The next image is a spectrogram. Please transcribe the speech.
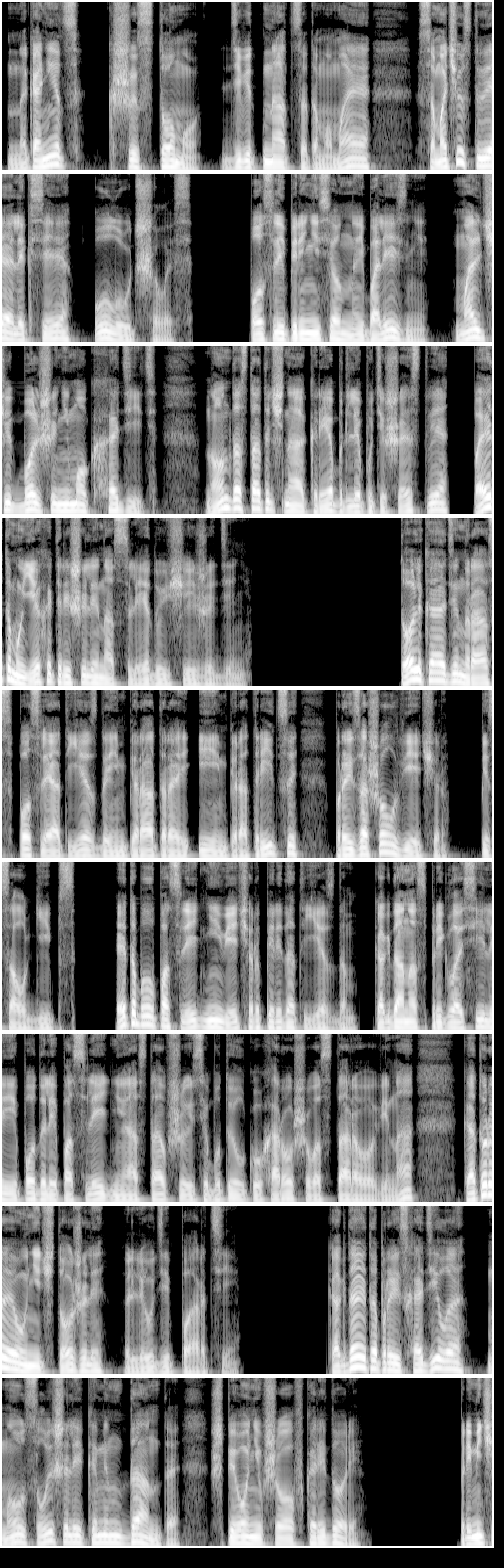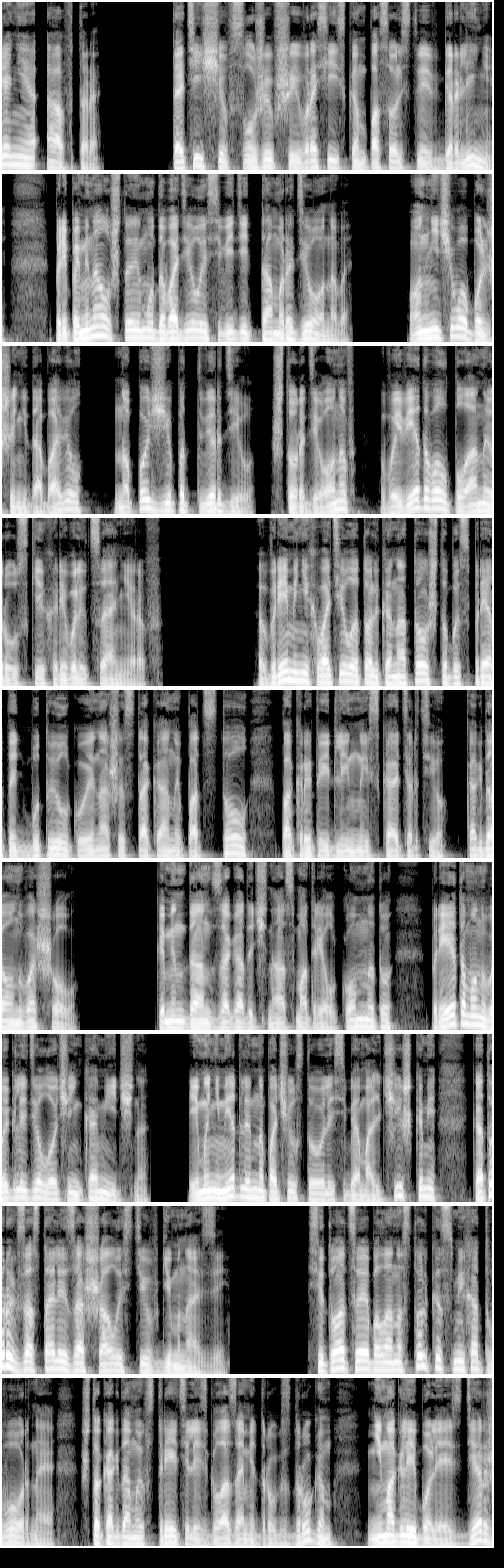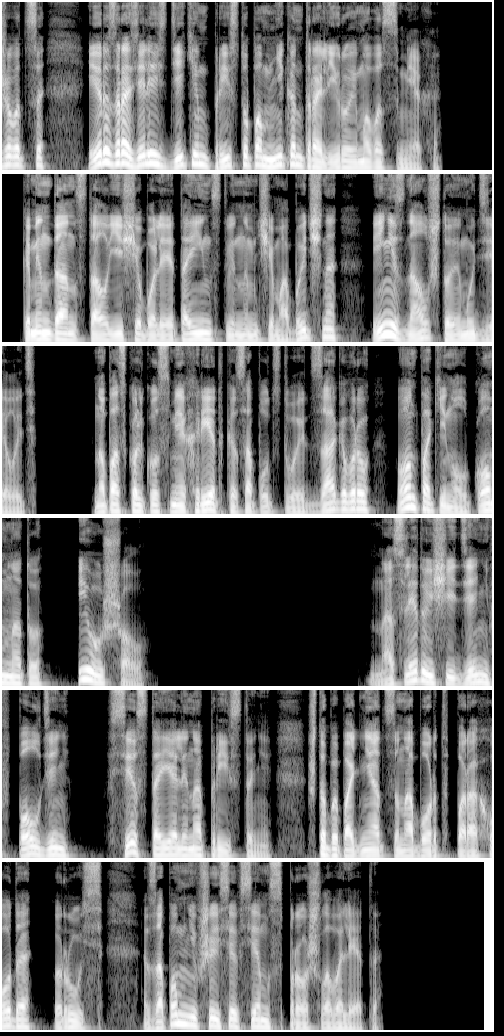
Наконец, к 6-19 мая самочувствие Алексея улучшилось. После перенесенной болезни мальчик больше не мог ходить, но он достаточно окреп для путешествия, поэтому ехать решили на следующий же день. Только один раз после отъезда императора и императрицы произошел вечер, писал Гипс. Это был последний вечер перед отъездом, когда нас пригласили и подали последнюю оставшуюся бутылку хорошего старого вина, которое уничтожили люди партии. Когда это происходило, мы услышали коменданта, шпионившего в коридоре. Примечание автора. Татищев, служивший в российском посольстве в Берлине, припоминал, что ему доводилось видеть там Родионова. Он ничего больше не добавил, но позже подтвердил, что Родионов выведывал планы русских революционеров. Времени хватило только на то, чтобы спрятать бутылку и наши стаканы под стол, покрытый длинной скатертью, когда он вошел. Комендант загадочно осмотрел комнату, при этом он выглядел очень комично, и мы немедленно почувствовали себя мальчишками, которых застали за шалостью в гимназии. Ситуация была настолько смехотворная, что когда мы встретились глазами друг с другом, не могли более сдерживаться и разразились диким приступом неконтролируемого смеха. Комендант стал еще более таинственным, чем обычно, и не знал, что ему делать. Но поскольку смех редко сопутствует заговору, он покинул комнату и ушел. На следующий день в полдень все стояли на пристани, чтобы подняться на борт парохода «Русь», запомнившийся всем с прошлого лета.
